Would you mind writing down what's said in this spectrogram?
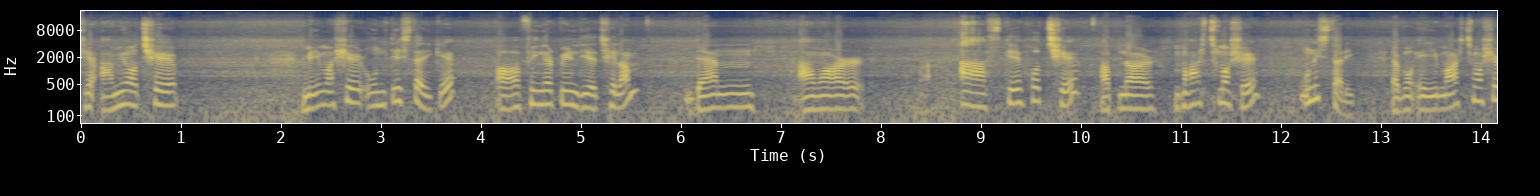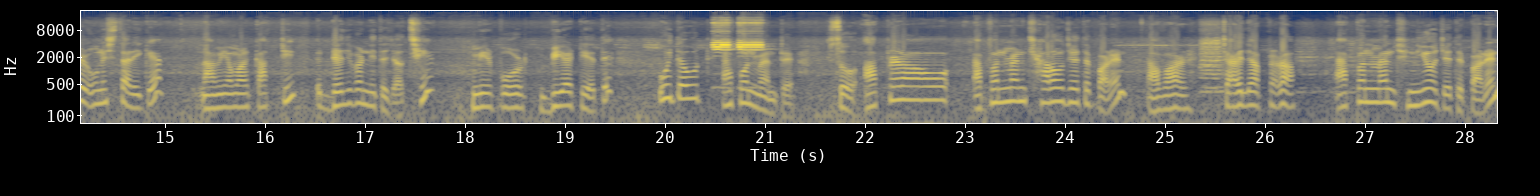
যে আমি হচ্ছে মে মাসের উনত্রিশ তারিখে ফিঙ্গারপ্রিন্ট দিয়েছিলাম। দেন আমার আজকে হচ্ছে আপনার মার্চ মাসের উনিশ তারিখ। এবং এই মার্চ মাসের উনিশ তারিখে আমি আমার কার্ডটি ডেলিভার নিতে যাচ্ছি মিরপুর বিআরটিএতে উইদাউট অ্যাপয়েন্টমেন্টে সো আপনারাও অ্যাপয়েন্টমেন্ট ছাড়াও যেতে পারেন। আবার চাইলে আপনারা অ্যাপয়েন্টমেন্ট নিয়েও যেতে পারেন।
